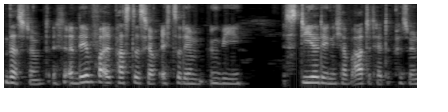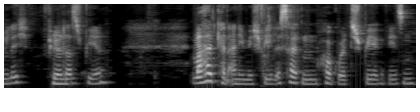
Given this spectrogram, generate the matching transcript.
Das stimmt. In dem Fall passt es ja auch echt zu dem irgendwie Stil, den ich erwartet hätte persönlich für mhm. das Spiel. War halt kein Anime-Spiel, ist halt ein Hogwarts-Spiel gewesen.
